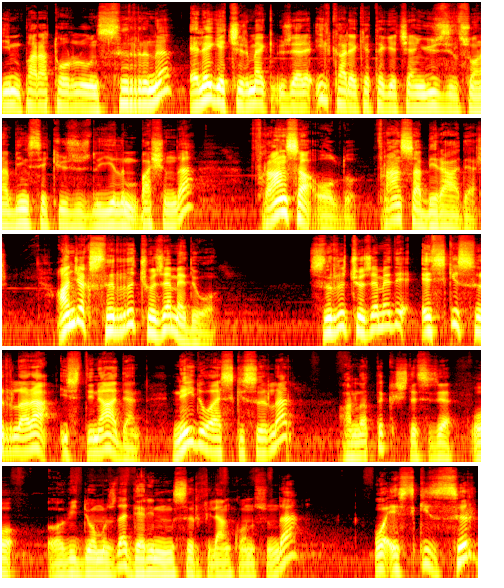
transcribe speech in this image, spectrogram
imparatorluğun sırrını ele geçirmek üzere ilk harekete geçen 100 yıl sonra 1800'lü yılın başında Fransa oldu. Fransa birader. Ancak sırrı çözemedi o. Sırrı çözemedi eski sırlara istinaden. Neydi o eski sırlar? Anlattık işte size o, o videomuzda derin Mısır filan konusunda. O eski sır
